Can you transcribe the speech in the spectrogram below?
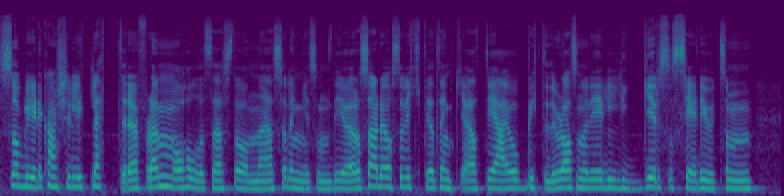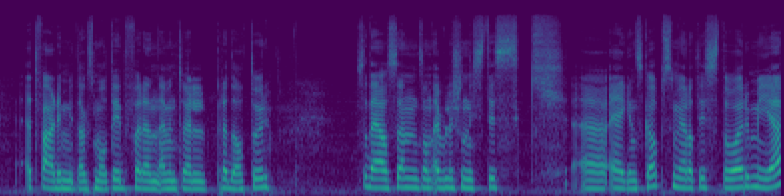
så blir det kanskje litt lettere for dem å holde seg stående så lenge som de gjør. Og så er det også viktig å tenke at de er jo byttedyr. så Når de ligger, så ser de ut som et ferdig middagsmåltid for en eventuell predator. Så det er også en sånn evolusjonistisk uh, egenskap som gjør at de står mye.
